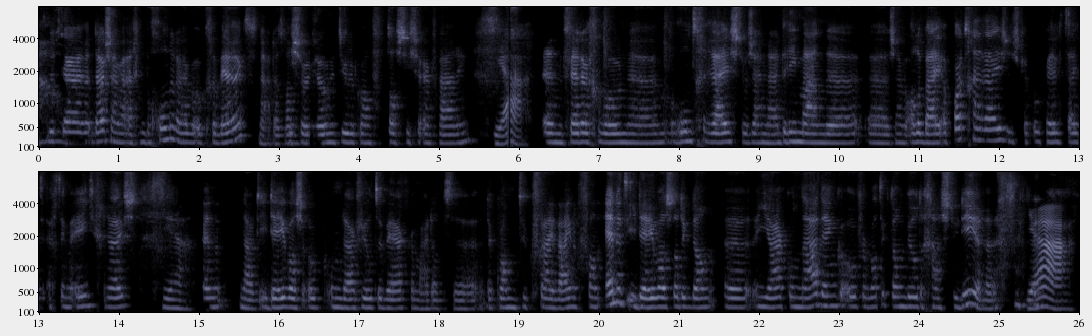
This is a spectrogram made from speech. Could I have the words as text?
Oh. Dus daar, daar zijn we eigenlijk begonnen, daar hebben we ook gewerkt. Nou, dat was sowieso natuurlijk wel een fantastische ervaring. Ja. En verder gewoon uh, rondgereisd. We zijn na drie maanden uh, zijn we allebei apart gaan reizen. Dus ik heb ook de hele tijd echt in mijn eentje gereisd. Ja. En nou, het idee was ook om daar veel te werken, maar dat, uh, daar kwam natuurlijk vrij weinig van. En het idee was dat ik dan een jaar kon nadenken over wat ik dan wilde gaan studeren. Ja.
